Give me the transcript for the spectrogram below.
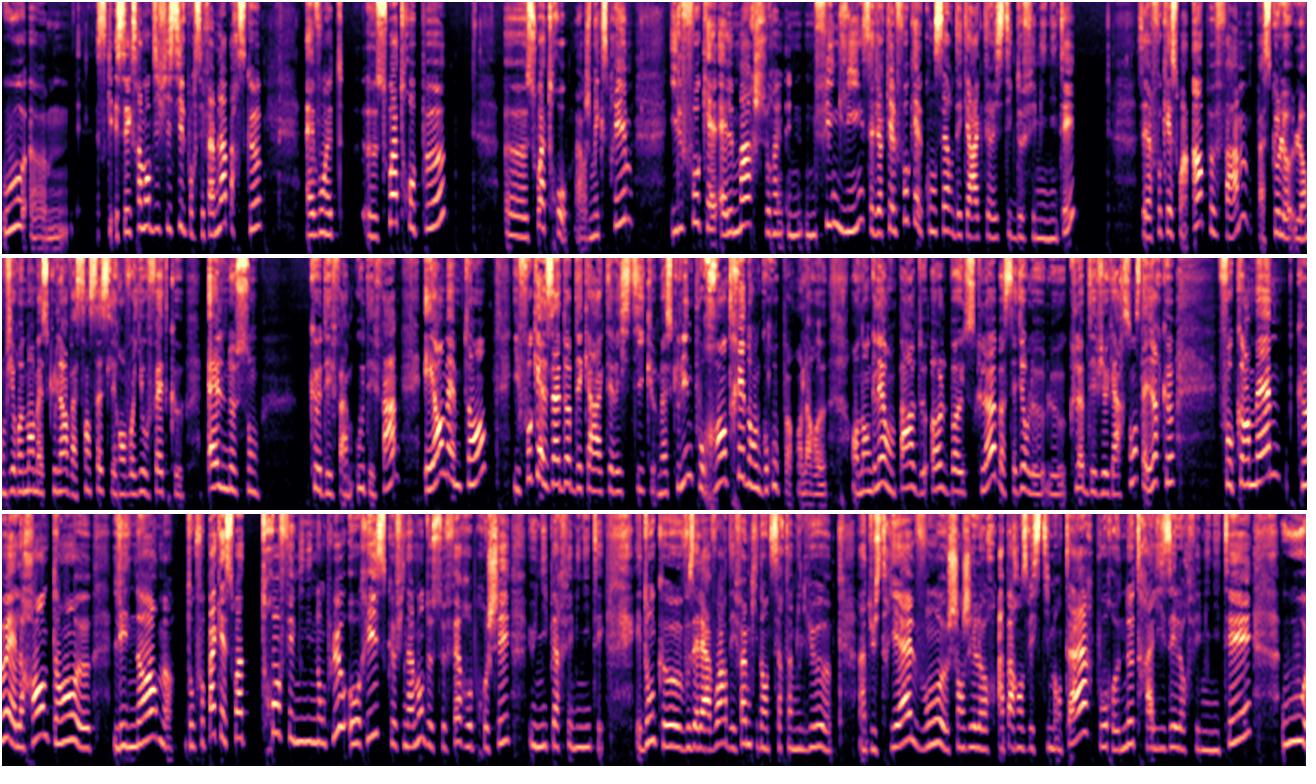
où euh, c'est extrêmement difficile pour ces femmes-là parce que elles vont être euh, soit trop peu, soit trop. Alors je m'exprime il faut qu'elle marche sur une, fine ligne, c'est-à-dire qu'il faut qu'elle conserve des caractéristiques de féminité. C'est-à-dire qu'il faut qu'elle soit un peu femme, parce que l'environnement masculin va sans cesse les renvoyer au fait qu'elles ne sont que des femmes ou des femmes. Et en même temps, il faut qu'elles adoptent des caractéristiques masculines pour rentrer dans le groupe. Alors, euh, en anglais, on parle de Old Boys Club, c'est-à-dire le, club des vieux garçons. C'est-à-dire que faut quand même qu'elles rentrent dans euh, les normes. Donc, faut pas qu'elles soient trop féminine non plus, au risque finalement de se faire reprocher une hyperféminité. Et donc, euh, vous allez avoir des femmes qui, dans certains milieux euh, industriels, vont euh, changer leur apparence vestimentaire pour neutraliser leur féminité, ou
